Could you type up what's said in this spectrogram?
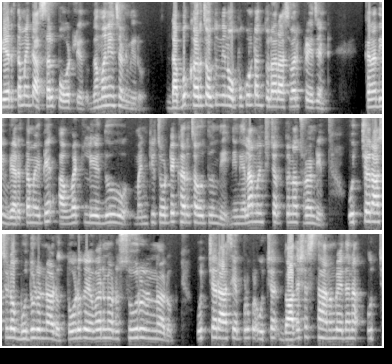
వ్యర్థమైతే అస్సలు పోవట్లేదు. గమనించండి మీరు. డబ్బు ఖర్చు అవుతుంది నేను ఒప్పుకుంటాను తులారాశి వారికి ప్రెజెంట్. కానీ అది వ్యర్థమైతే అవ్వట్లేదు. మంచి చోటే ఖర్చు అవుతుంది. నేను ఎలా మంచి చెప్తున్నా చూడండి. ఉచ్చ రాశిలో బుధుడు ఉన్నాడు. తోడుగా ఎవరున్నారు సూర్యుడు ఉన్నాడు. ఉచ్చ రాశి ఎప్పుడు కూడా ఉచ్చ ద్వాదశ స్థానంలో ఏదైనా ఉచ్చ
